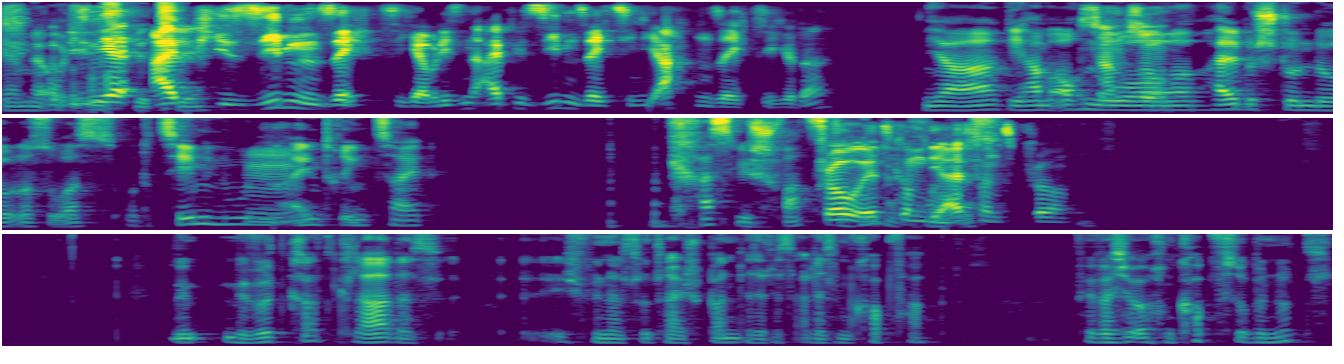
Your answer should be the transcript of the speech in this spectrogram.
Die haben ja Aber auch die sind ja USB-C. IP67, aber die sind IP67, nicht 68, oder? Ja, die haben auch Samsung. nur halbe Stunde oder sowas oder zehn Minuten Mhm. Eintrinkzeit. Krass, wie schwarz. Pro, jetzt kommen die ist. iPhones Pro. Mir, mir wird gerade klar, dass ich finde das total spannend, dass ihr das alles im Kopf habt. Für was ihr euren Kopf so benutzt.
